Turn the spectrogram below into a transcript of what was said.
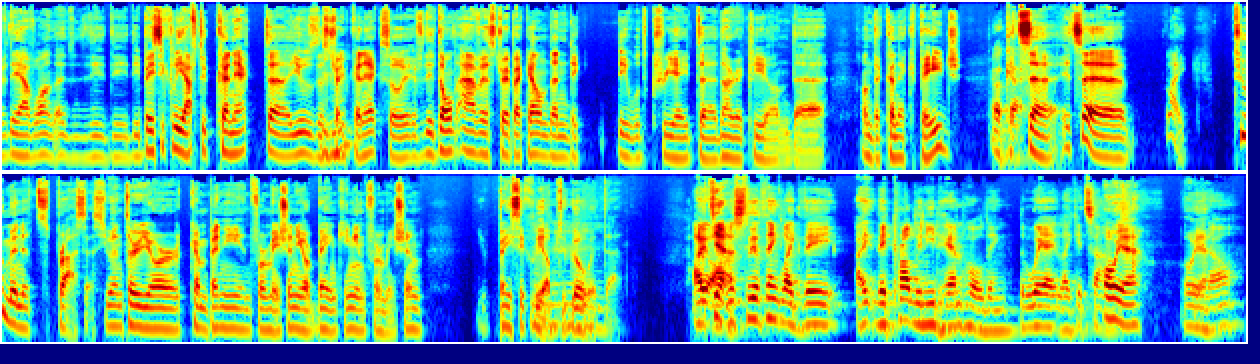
if they have one uh, they, they, they basically have to connect uh, use the Mm-hmm. stripe connect so if they don't have a stripe account then they they would create uh, directly on the on the connect page Okay. It's a it's a like two minutes process. You enter your company information, your banking information. You basically up to go with that. I But yeah. honestly think like they I, they probably need hand holding the way I, like it sounds. Oh yeah, oh yeah. You know,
